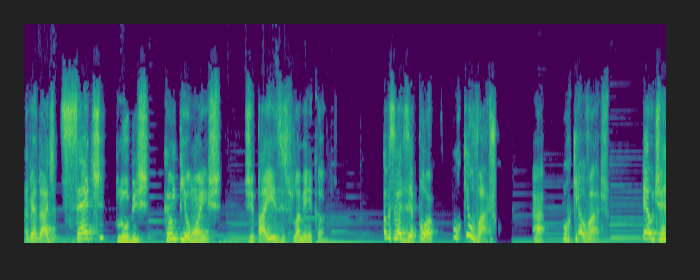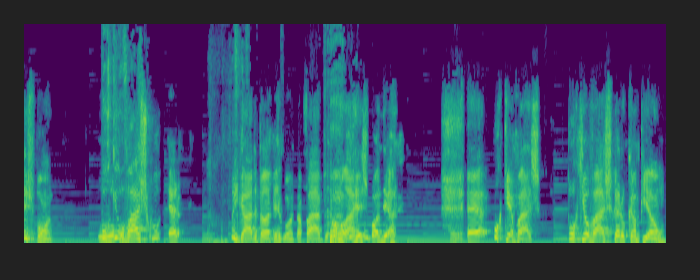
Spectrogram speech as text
na verdade, sete clubes campeões de países sul-americanos. Aí você vai dizer, pô, por que o Vasco? Ah, por que o Vasco? Eu te respondo. O, por que o, o Vasco, Vasco era. Obrigado pela pergunta, Fábio. Vamos lá, responder. É, por que Vasco? Porque o Vasco era o campeão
